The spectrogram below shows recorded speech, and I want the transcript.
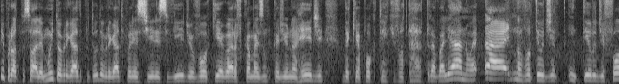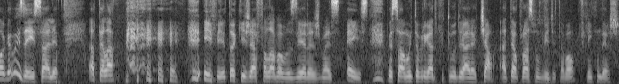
E pronto, pessoal, muito obrigado por tudo, obrigado por assistir esse vídeo. Eu vou aqui agora ficar mais um bocadinho na rede. Daqui a pouco tenho que voltar a trabalhar, não é? Ai, não vou ter o dia inteiro de folga, mas é isso, olha. Até lá. Enfim, eu tô aqui já a falar baboseiras, mas é isso. Pessoal, muito obrigado por tudo e olha, tchau. Até o próximo vídeo, tá bom? Fiquem com Deus.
